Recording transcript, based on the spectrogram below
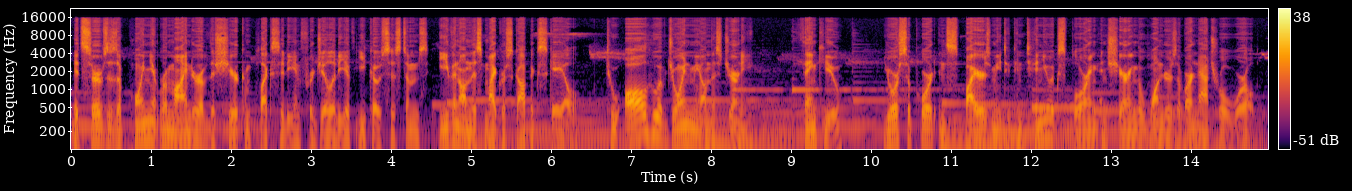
It serves as a poignant reminder of the sheer complexity and fragility of ecosystems, even on this microscopic scale. To all who have joined me on this journey, thank you. Your support inspires me to continue exploring and sharing the wonders of our natural world.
